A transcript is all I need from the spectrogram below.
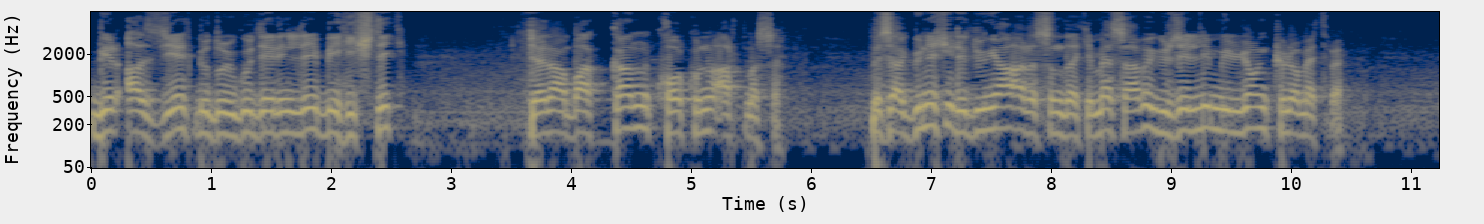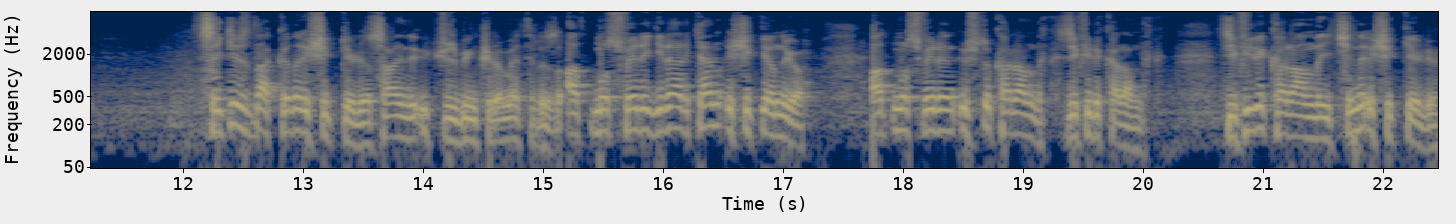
bir aziyet, bir duygu derinliği, bir hiçlik, Cenab-ı Hakk'ın korkunun artması. Mesela güneş ile dünya arasındaki mesafe 150 milyon kilometre. 8 dakikada ışık geliyor. Saniyede 300 bin kilometre hızı. Atmosfere girerken ışık yanıyor. Atmosferin üstü karanlık, zifiri karanlık. Zifiri karanlığı içinde ışık geliyor.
